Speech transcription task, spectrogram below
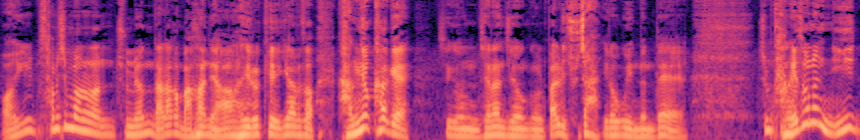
어, 이 30만 원 주면 나라가 망하냐 이렇게 얘기하면서 강력하게 지금 재난지원금을 빨리 주자 이러고 있는데 지금 당에서는 이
